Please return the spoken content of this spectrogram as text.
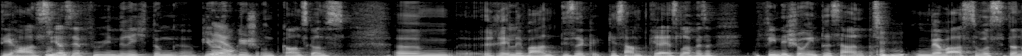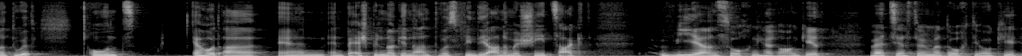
Die auch sehr, sehr viel in Richtung äh, biologisch und ganz, ganz ähm, relevant, dieser Gesamtkreislauf. Also finde ich schon interessant. Wer weiß, was sie da noch tut. Und er hat auch ein, ein Beispiel noch genannt, was finde ich auch nochmal schön sagt, wie er an Sachen herangeht. Weil zuerst habe ich mir gedacht, ja, okay,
